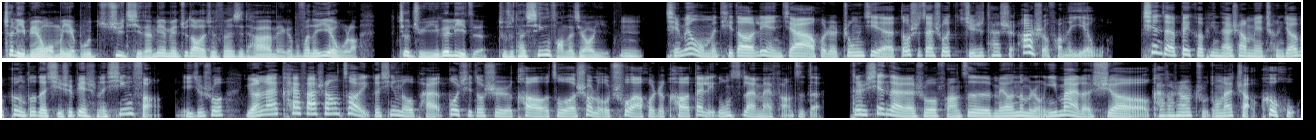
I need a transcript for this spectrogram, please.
这里边我们也不具体的面面俱到的去分析它每个部分的业务了，就举一个例子，就是它新房的交易。嗯，前面我们提到链家啊或者中介，都是在说其实它是二手房的业务。现在贝壳平台上面成交更多的其实变成了新房，也就是说，原来开发商造一个新楼盘，过去都是靠做售楼处啊，或者靠代理公司来卖房子的。但是现在来说，房子没有那么容易卖了，需要开发商主动来找客户。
